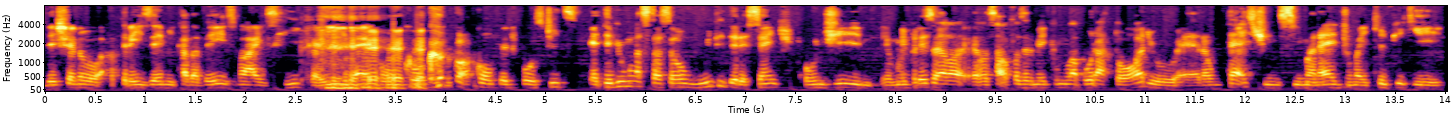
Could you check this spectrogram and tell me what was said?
Deixando a 3M cada vez mais rica aí, né? com, com, com, a compra de post-its. É, teve uma situação muito interessante onde uma empresa ela, ela estava fazendo meio que um laboratório, era um teste em cima, né? De uma equipe que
